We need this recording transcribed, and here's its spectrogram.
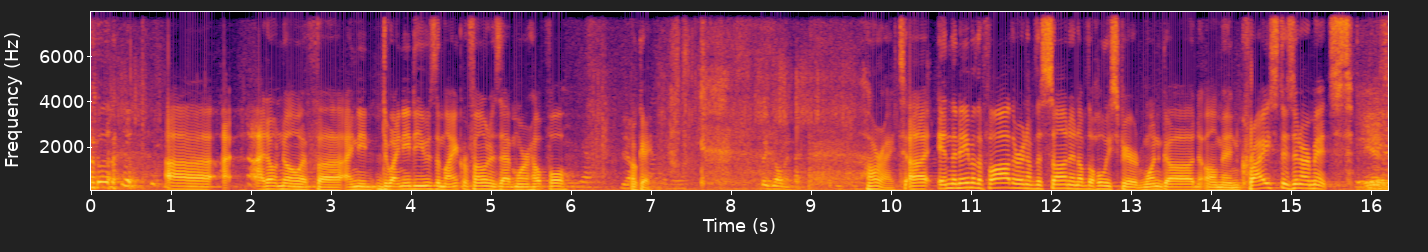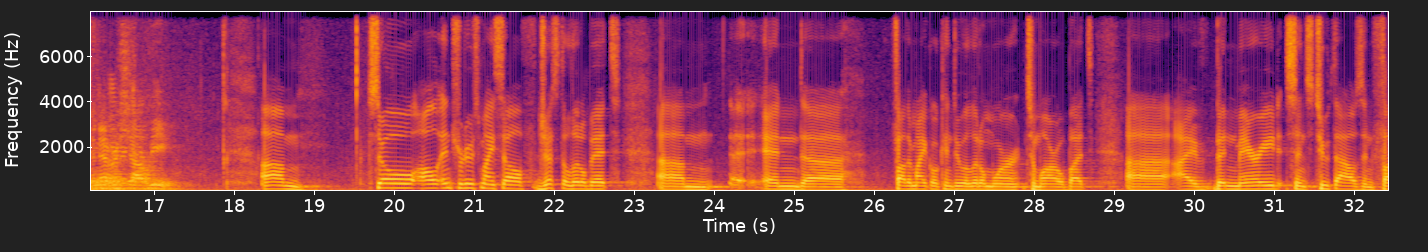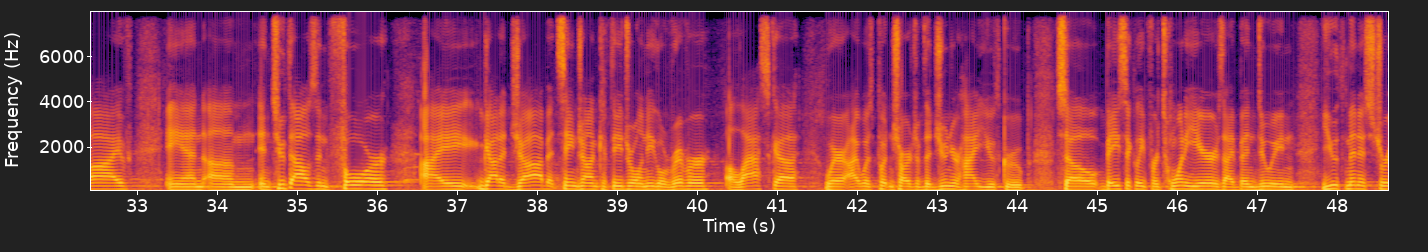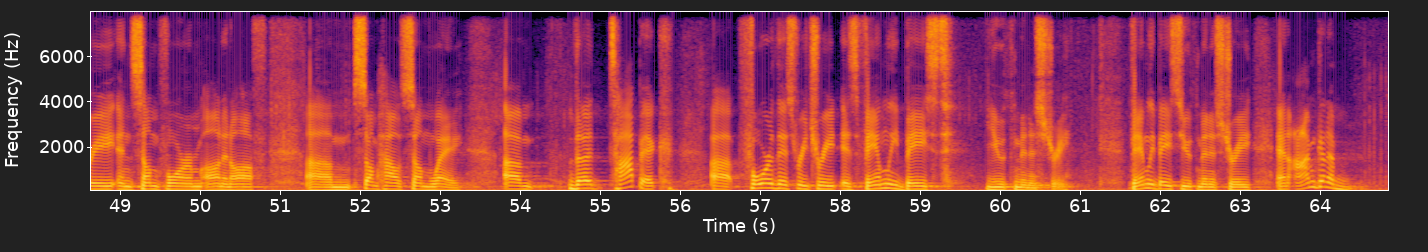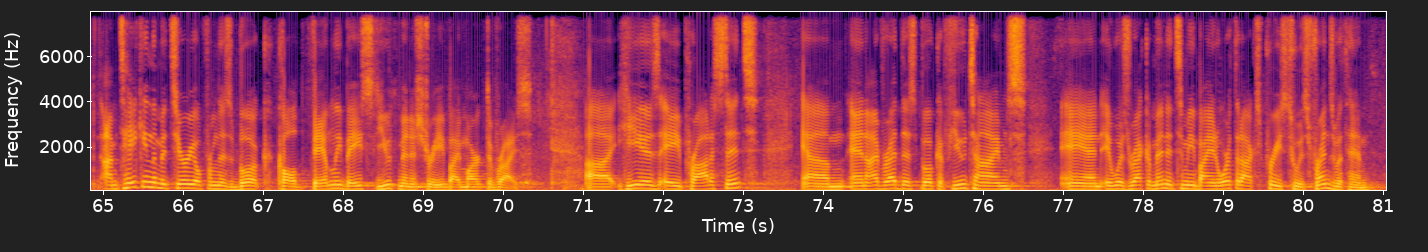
Uh, I, I don't know if uh, I need. Do I need to use the microphone? Is that more helpful? Yeah. Yeah. Okay. All right. Uh, in the name of the Father and of the Son and of the Holy Spirit, one God, Amen. Christ is in our midst. He is and ever shall be. Um, so I'll introduce myself just a little bit, um, and uh, Father Michael can do a little more tomorrow. But uh, I've been married since 2005, and um, in 2004 I got a job at St. John Cathedral in Eagle River, Alaska, where I was put in charge of the junior high youth group. So basically, for 20 years, I've been doing youth ministry in some form, on and off, um, somehow, some way. Um, the topic uh, for this retreat is family based youth ministry. Family based youth ministry. And I'm going to I'm taking the material from this book called Family Based Youth Ministry by Mark DeVries. Uh, he is a Protestant, um, and I've read this book a few times, and it was recommended to me by an Orthodox priest who is friends with him.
